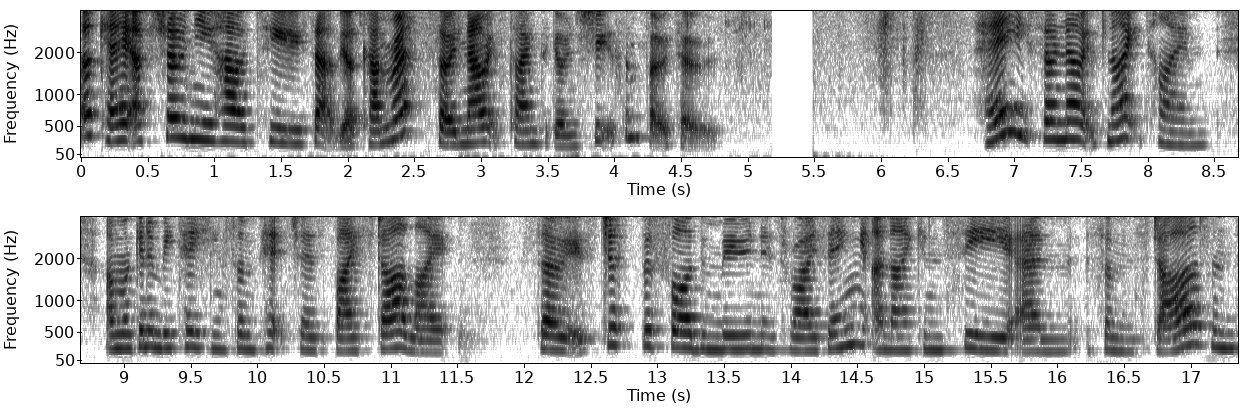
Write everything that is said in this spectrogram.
Okay I've shown you how to set up your camera so now it's time to go and shoot some photos hey so now it's night time and we're going to be taking some pictures by starlight. So it's just before the moon is rising and I can see um, some stars and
